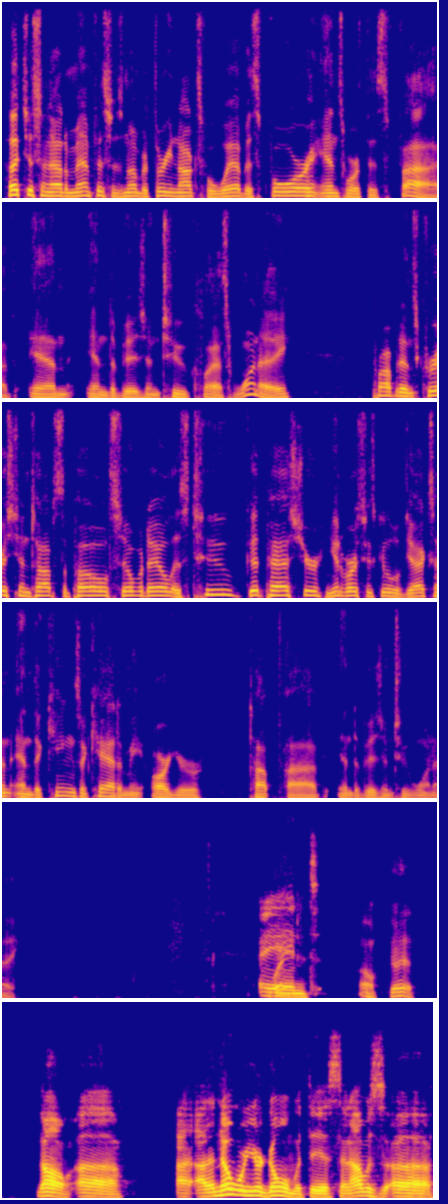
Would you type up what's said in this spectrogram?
Hutchison out of Memphis is number three. Knoxville Webb is four. Ensworth is five. And in Division Two, Class 1A, Providence Christian tops the poll. Silverdale is two. Goodpasture, University School of Jackson, and the King's Academy are your top five in Division Two 1A. Wade? And Oh, go ahead. no, uh, I, I know where you're going with this, and I was uh,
